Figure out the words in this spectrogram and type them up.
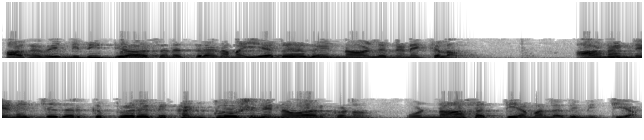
ஆகவே நிதித்தியாசனத்துல நம்ம எதை வேணாலும் நினைக்கலாம். ஆனா நினைச்சதற்கு பிறகு கன்க்ளூஷன் என்னவா இருக்கணும்? ஒன்னா சத்தியம் அல்லது மித்தியா?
